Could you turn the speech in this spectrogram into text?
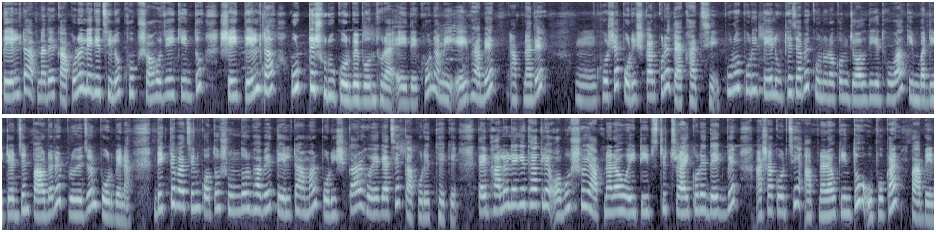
তেলটা আপনাদের কাপড়ে লেগেছিল খুব সহজেই কিন্তু সেই তেলটা উঠতে শুরু করবে বন্ধুরা। এই দেখুন, আমি এইভাবে আপনাদের ঘষে পরিষ্কার করে দেখাচ্ছি। পুরোপুরি তেল উঠে যাবে, কোনো রকম জল দিয়ে ধোয়া কিংবা ডিটারজেন্ট পাউডারের প্রয়োজন পড়বে না। দেখতে পাচ্ছেন কত সুন্দরভাবে তেলটা আমার পরিষ্কার হয়ে গেছে কাপড়ের থেকে। তাই ভালো লেগে থাকলে অবশ্যই আপনারাও এই টিপসটি ট্রাই করে দেখবেন। আশা করছি আপনারাও কিন্তু উপকার পাবেন।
